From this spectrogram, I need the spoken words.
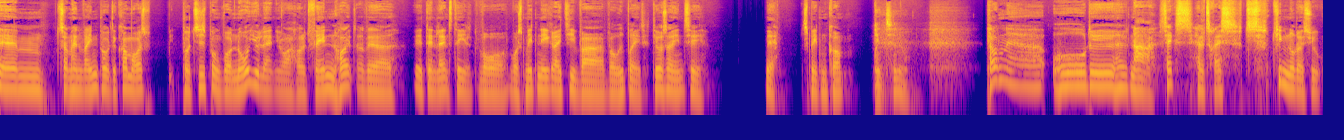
Øhm, som han var inde på, det kommer også på et tidspunkt, hvor Nordjylland jo har holdt fanen højt og været øh, den landsdel, hvor, hvor smitten ikke rigtig var, var udbredt. Det var så indtil, ja, smitten kom. Indtil nu. Klokken er 8, nej, 6.50, 10 minutter i syv.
